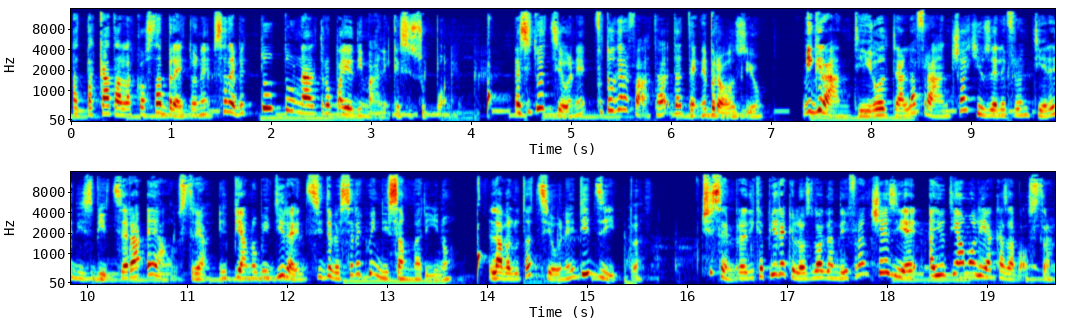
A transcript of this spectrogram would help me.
attaccata alla costa bretone, sarebbe tutto un altro paio di maniche, si suppone. La situazione fotografata da Tenebrosio. Migranti, oltre alla Francia, chiuse le frontiere di Svizzera e Austria. Il piano B di Renzi deve essere quindi San Marino. La valutazione di Zip. Ci sembra di capire che lo slogan dei francesi è aiutiamoli a casa vostra.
